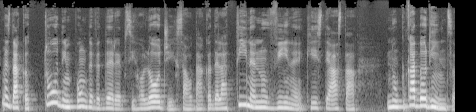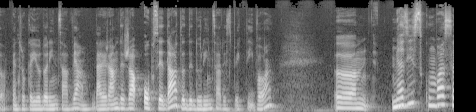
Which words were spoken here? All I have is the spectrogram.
Vezi, dacă tu, din punct de vedere psihologic sau dacă de la tine nu vine chestia asta, nu ca dorință, pentru că eu dorință aveam, dar eram deja obsedată de dorința respectivă, uh, mi-a zis cumva să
